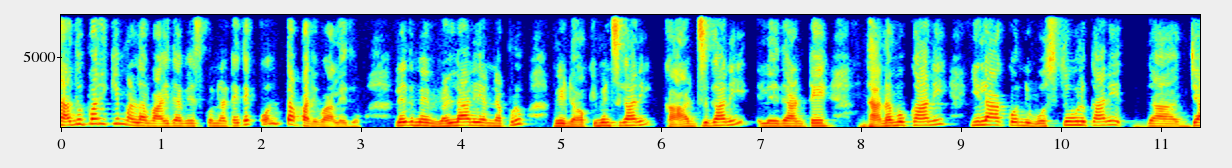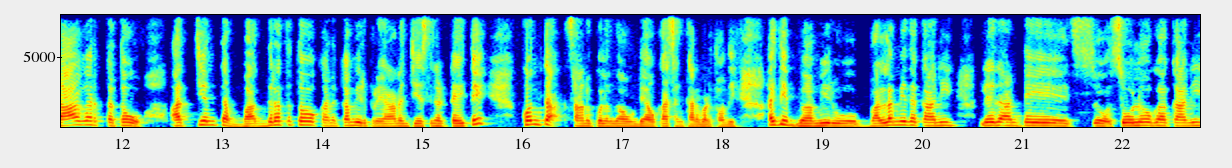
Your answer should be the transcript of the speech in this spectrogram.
తదుపరికి మళ్ళీ వాయిదా వేసుకున్నట్టయితే కొంత పర్వాలేదు. లేదు మేము వెళ్ళాలి అన్నప్పుడు మీ డాక్యుమెంట్స్ కానీ కార్డ్స్ కానీ లేదా అంటే ధనము కానీ ఇలా కొన్ని వస్తువులు కానీ జాగ్రత్తతో అత్యంత భద్రతతో కనుక మీరు ప్రయాణం చేసినట్టయితే కొంత సానుకూలంగా ఉండే అవకాశం కనబడుతోంది. అయితే మీరు బళ్ళ మీద కానీ లేదా అంటే సో సోలోగా కానీ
